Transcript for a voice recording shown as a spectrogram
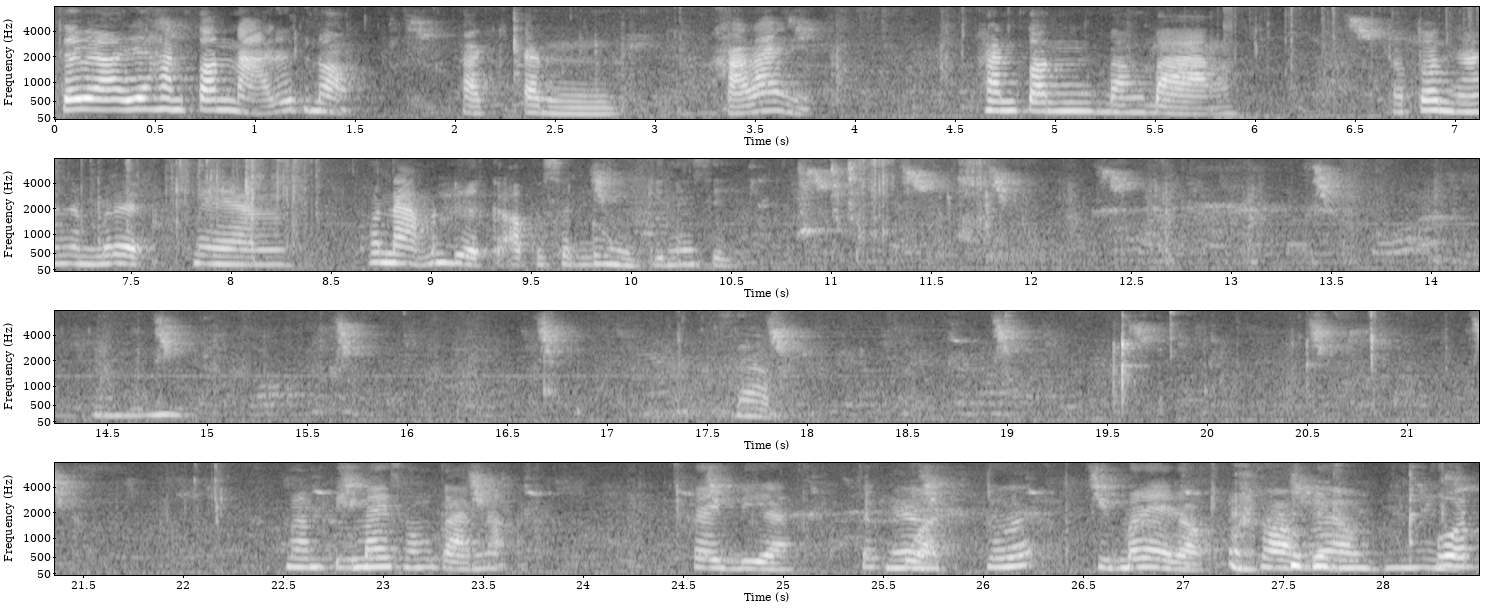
แต่เวลาจะหั่นตอนหนาด้วยพี่น้องขาอันขาไล่นี่หั่นตอนบางๆกับต้นงานยังไม่ได้แมนเพราะน้ำมันเดือดก็เอาไปสะดุ้งกินนั่สิ แซ่บมันปีใหม่สงกรารน่ะใส่เบียร์จะขวดเฮ้ยกินไม่ได้ดอกชอบแล้วโคตร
